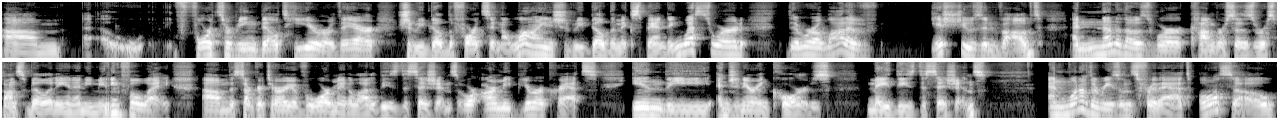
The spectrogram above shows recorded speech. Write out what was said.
Um, forts are being built here or there. Should we build the forts in a line? Should we build them expanding westward? There were a lot of issues involved, and none of those were Congress's responsibility in any meaningful way. Um, the Secretary of War made a lot of these decisions, or Army bureaucrats in the engineering corps made these decisions. And one of the reasons for that also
